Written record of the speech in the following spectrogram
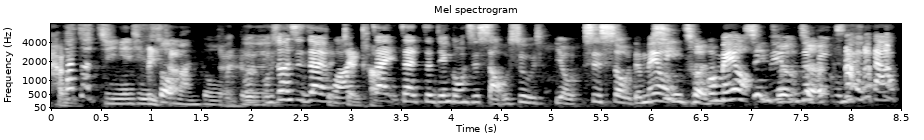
很，他这几年其实瘦蛮多的，我我算是在华在在这间公司少数有是瘦的，没有幸存，我没有没有这个我没有搭。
